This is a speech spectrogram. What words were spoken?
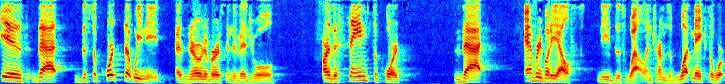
is that the supports that we need as neurodiverse individuals are the same supports that everybody else needs as well in terms of what makes a work,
